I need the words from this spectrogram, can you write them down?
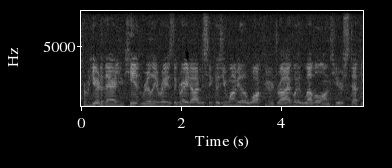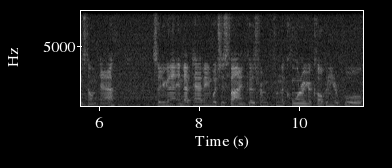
From here to there, you can't really raise the grade obviously because you want to be able to walk from your driveway level onto your stepping stone path. So your going to end up having, which is fine, because from, from the corner you're coping in your pool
